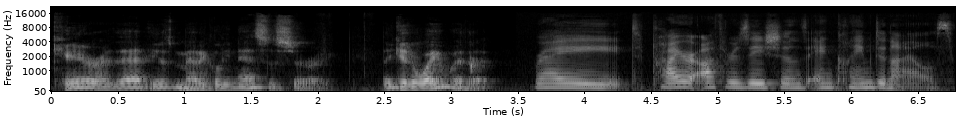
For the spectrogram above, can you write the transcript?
care that is medically necessary. They get away with it. Right. Prior authorizations and claim denials.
